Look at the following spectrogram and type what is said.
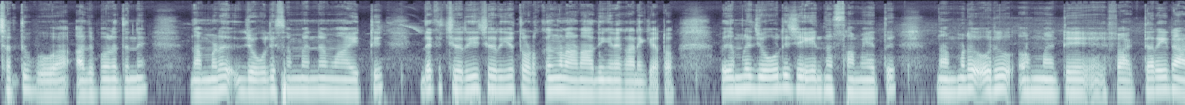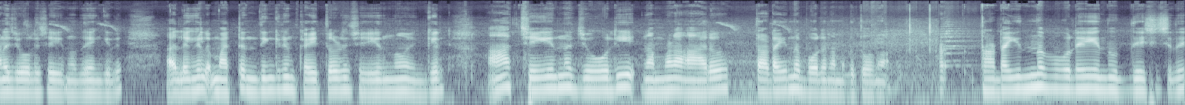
ചത്തു പോവുക. അതുപോലെ തന്നെ നമ്മൾ ജോലി സമ്പന്നമായിട്ട് ഇതൊക്കെ ചെറിയ ചെറിയ തുടക്കങ്ങളാണ് ആദ്യം ഇങ്ങനെ കാണിക്കുക കേട്ടോ. അപ്പോൾ നമ്മൾ ജോലി ചെയ്യുന്ന സമയത്ത് നമ്മൾ ഒരു മറ്റേ ഫാക്ടറിയിലാണ് ജോലി ചെയ്യുന്നത് എങ്കിൽ അല്ലെങ്കിൽ മറ്റെന്തെങ്കിലും കൈത്തൊഴിൽ ചെയ്യുന്നു എങ്കിൽ ആ ചെയ്യുന്ന ജോലി നമ്മൾ ആരോ തടയുന്ന പോലെ നമുക്ക് തോന്നുക തടയുന്ന പോലെ എന്ന് ഉദ്ദേശിച്ചത്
